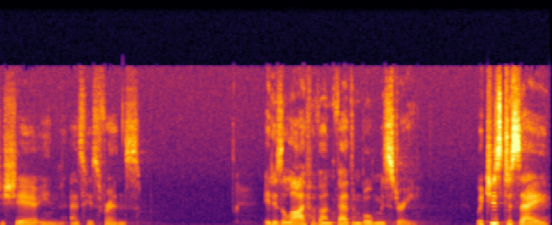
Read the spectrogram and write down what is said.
to share in as his friends. It is a life of unfathomable mystery, which is to say,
